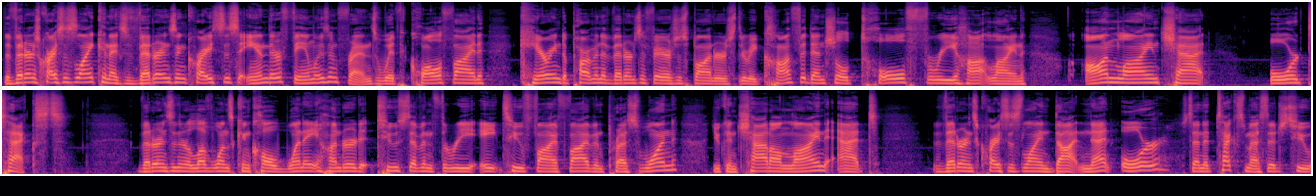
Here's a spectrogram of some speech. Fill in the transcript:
The Veterans Crisis Line connects veterans in crisis and their families and friends with qualified caring Department of Veterans Affairs responders through a confidential toll free hotline, online chat, or text. Veterans and their loved ones can call 1 800 273 8255 and press 1. You can chat online at veteranscrisisline.net or send a text message to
